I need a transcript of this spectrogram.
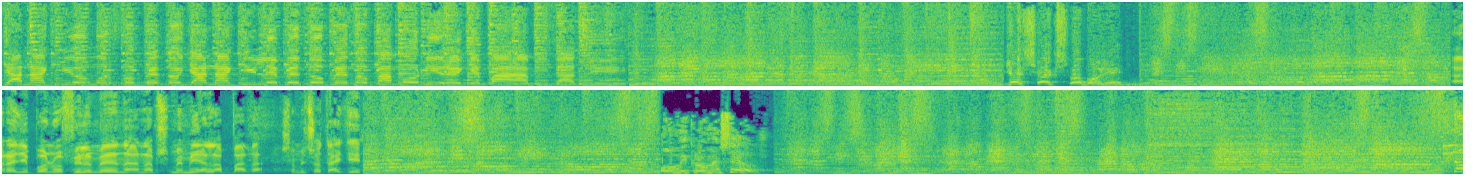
Γιαννάκι όμορφο παιδό, Γιαννάκι λεπεδό παιδό, παμόνι ρε και παραμυθατζή. Για σεξ μωρή. Άρα λοιπόν οφείλουμε να ανάψουμε μία λαμπάδα στο Μητσοτάκι. Ο μικρομεσαίος. Το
